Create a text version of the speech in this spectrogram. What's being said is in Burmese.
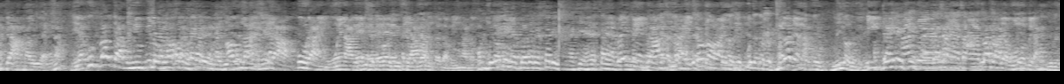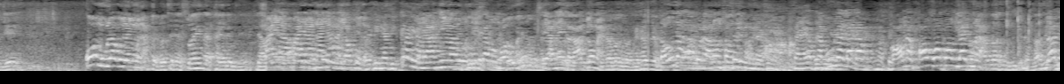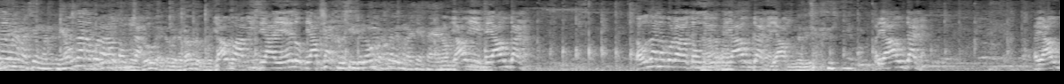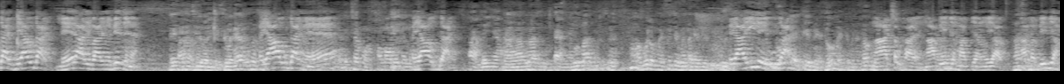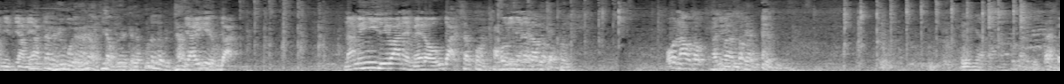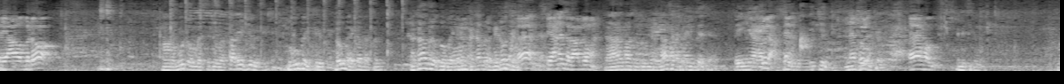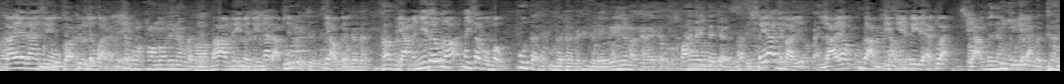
မီးလောင်ညကြကြာမှလို့ရတယ်နော်ဒီအခုတောက်ကြသမီးပြုလုပ်တော့အောက်လိုင်းဆရာကိုယ်တိုင်ဝင်လာခဲ့တယ်ခရီးရတယ်တက်တာဘင်းကတော့ဘေးနဲ့ပတ်သက်တဲ့စက်တွေဝင်ရှင်ဟဲ့ဆိုင်ရပြိပင်ကားစီလိုက်ဆောက်တော်လိုက်ဒီတော့ပြန်လာမီးတော်တယ်ဒီတိုင်းတိုင်းဆိုင်ရာဆိုင်ရာဆိုင်ရာတောက်ကြဝင်လို့ပြလားဒီလိုလေ ကိုမူလာကိုရင်မလားတော့တဲ့ဆွဲနေတာထိုင်ရတယ်လေဆိုင်ရာပိုင်ယာနိုင်ရရောက်ဖြစ်တယ်ဒီနေ့ဒီကရဆရာနင်းမကိုနေစားဖို့မဟုတ်ဘူးဆရာနဲ့စကားပြောမယ်ဒါတော့ငါထားပြသုံးစားကတော့လုံးဆုံးသိတယ်ဝင်ရှင်ဆိုင်ရဘယ်အခုလည်းလည်းခေါင်းနဲ့ဖောင်းဖောင်းဖောင်းရိုက်မလားတော့ဆိုပြီးတော့ငါရမယ်မရှင်ဝင်နေသုံးစားကတော့လုံးဆုံးပြလိုက်တော့တယ်တော့ဒါတော့ရောက်ပါပြီဆရာရဲလို့ဖျောက်ချိုက်စီစလုံးစက်တွေဝင်ရှင်ဆိုင်ရတော့ရောက်ရင်ဖျောက်ဥတိုင်းသုံးစားကတော့လုံးဆုံးသိဖျောက်ဥတိုင်းမရောက်ဖျောက်ဥတိုင်းဖျောက်ဥတိုင်းဖျောက်ဥတိုင်းလဲတာတွေပါမဖြစ်စ င်နဲ့အဲ့ဒီတော့ဆိုတော့ဖျောက်ဥတိုင်းမယ်ချက်ပေါ်ဆောင်းလို့ဖျောက်ဥတိုင်းအာလိညာအာငါဆိုဘူးပါဘာလို့မစကြမတာလဲဆရာကြီးတွေဥတိုင်းပြင်တယ်တော့မယ်တော့ငါချုပ်ထားတယ်ငါပေးပြန်မှပြန်လို့ရငါမပေးပြန်ပြန်ပြန်မရတန်နေမို့လည်းပြအောင်လေကျန်ခုနကလည်းဆရာကြီးတွေဥတိုင်းနာမင်းကြီးလေးပါးနဲ့မဲတော်ဥတိုင်းချက်ပေါ်ဆောင်းလို့ရတယ်တော့ဟိုနောက်ဆုံးငါဒီမှာဆောက်လိညာဆရာကတော့ ဟာဘုတော်မစကြမတာလေးပြလို့ဘူးပဲပြင်တော့မယ်ကတော့ဒါကတော့ပဲဒါကတော့ဘယ်တော့လဲအဲဆရာနဲ့စကားပြောမယ်ဒါမှဆိုလို့ငါစားတယ်တက်တယ်လိညာဒီဖြစ်တယ်နည်းဆိုအဲဟုတ်ဒီလိုကာယကံရှင်ကိုကောင်းပြီးတော့လောက်ရတယ်ချက်ပေါ်ဆောင်းလို့နေမှာပါဘာမှမကျေနပ်တာဖြစ်ဆရာကပြန်မငင်းသေးဘူးနော်နှိမ့်ဆက်ဖို့မဟုတ်ပူတာနဲ့ပူတာတဲ့ဒီလိုလေဘင်းထဲမှာခံရတဲ့ပါနိုင်တဲ့ချက်နော်ဆရာဒီမှာလာရောက်ဥပဖြည့်ရှင်းပေးတဲ့အတွက်ဆရာကူညီပေးတာဒါနဲ့ဒီလို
